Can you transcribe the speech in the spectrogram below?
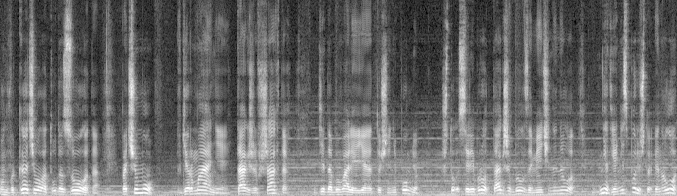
Он выкачивал оттуда золото. Почему в Германии, также в шахтах, где добывали, я точно не помню, что серебро также был замечен НЛО. Нет, я не спорю, что НЛО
